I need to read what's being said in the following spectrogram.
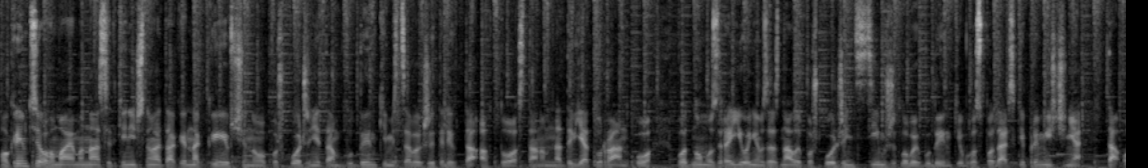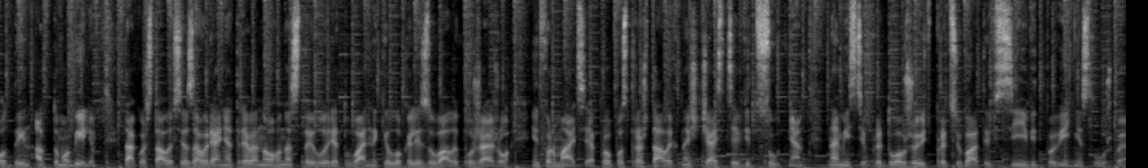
Окрім цього, маємо наслідки нічної атаки на Київщину. Пошкоджені там будинки місцевих жителів та авто. Станом на 9 ранку в одному з районів зазнали пошкоджень сім житлових будинків, господарські приміщення та один автомобіль. Також сталося загоряння трав'яного настилу. Рятувальники локалізували пожежу. Інформація про постраждалих на щастя відсутня. На місці продовжують працювати всі відповідні служби.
